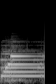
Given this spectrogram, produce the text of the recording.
Bye.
